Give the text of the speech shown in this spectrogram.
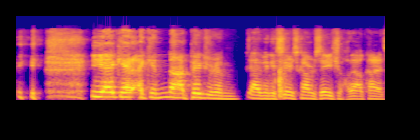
yeah, I can't. I cannot picture him having a serious conversation without kind of.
